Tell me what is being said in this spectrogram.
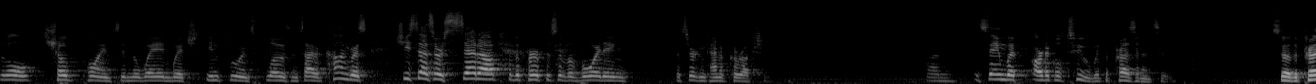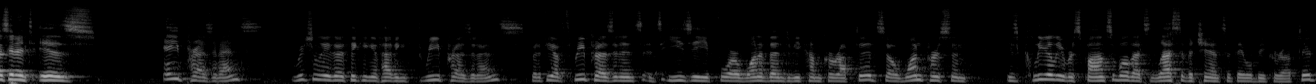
little choke points in the way in which influence flows inside of Congress, she says are set up for the purpose of avoiding a certain kind of corruption. Um, the same with Article 2, with the presidency. So the president is a president. Originally, they're thinking of having three presidents, but if you have three presidents, it's easy for one of them to become corrupted. So one person is clearly responsible. That's less of a chance that they will be corrupted.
